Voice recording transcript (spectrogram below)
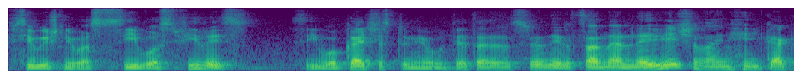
Всевышнего с его сферой, с его качествами, вот это совершенно иррациональная вещь, она никак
